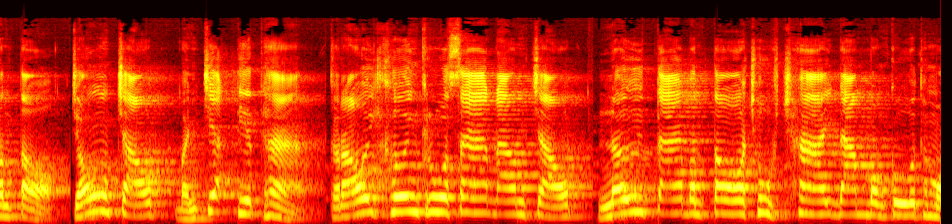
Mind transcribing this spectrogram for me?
បន្តចុងចោតបញ្ជាក់ទៀតថា ក្រោយឃើញគ្រួសារដើមចោត នៅតែបន្តឈូសឆាយដាំបង្គោលថ្ម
